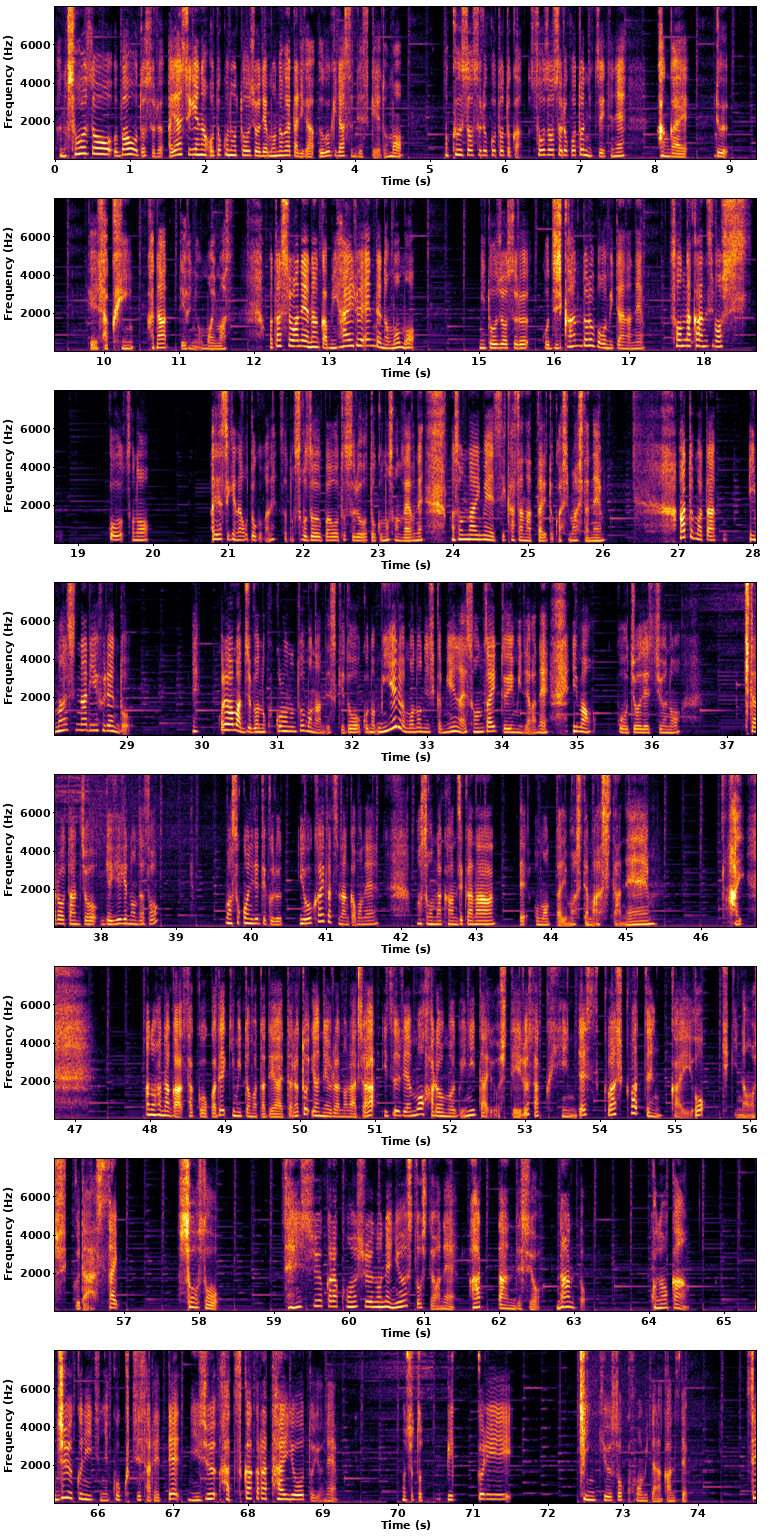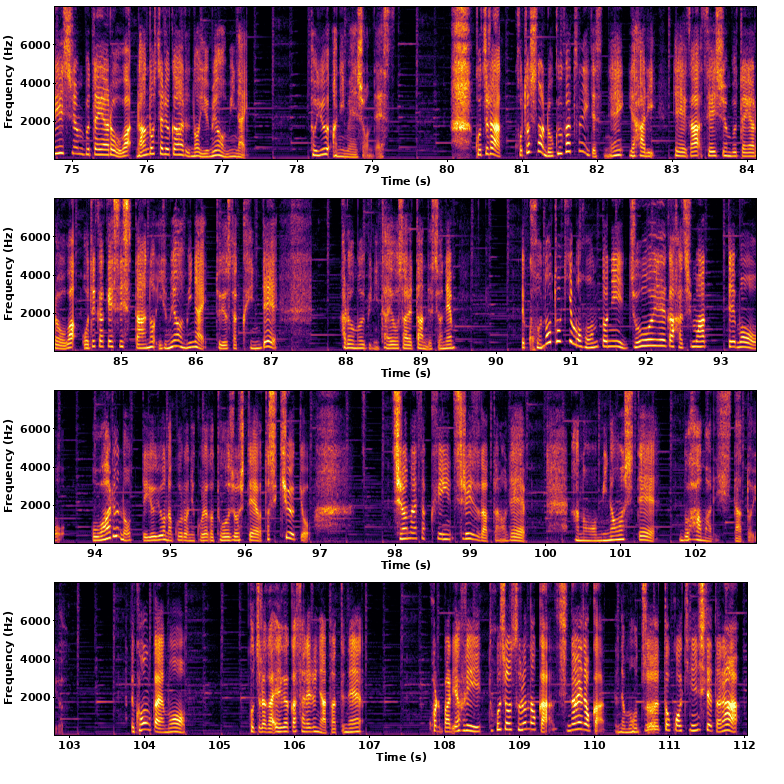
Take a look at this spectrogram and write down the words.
あの想像を奪おうとする怪しげな男の登場で物語が動き出すんですけれども空想することとか想像することについてね考える、えー、作品かなっていうふうに思います。私はねなんかミハイル・エンデのモモに登場するこう時間泥棒みたいなねそんな感じもこうその怪しげな男がねその想像を奪おうとする男の存在をね、まあ、そんなイメージ重なったりとかしましたねあとまたイマジナリーフレンド、ね、これはまあ自分の心の友なんですけどこの見えるものにしか見えない存在という意味ではね今こう上映中の「鬼太郎誕生ゲゲゲのんだぞ」まあ、そこに出てくる妖怪たちなんかもね、まあ、そんな感じかなって思ったりもしてましたね。はい。あの花が咲く丘で君とまた出会えたらと屋根裏のラジャーいずれもハロームービーに対応している作品です。詳しくは前回を聞き直しください。そうそう。先週から今週のねニュースとしてはねあったんですよ。なんとこの間19日に告知されて20 20日から対応というねもうちょっとびっくり緊急速報みたいな感じで。青春豚野郎はランドセルガールの夢を見ないというアニメーションです。こちら今年の6月にですねやはり映画青春豚野郎はお出かけシスターの夢を見ないという作品でハロームービーに対応されたんですよね。でこの時も本当に上映が始まっても終わるのっていうような頃にこれが登場して私急遽知らない作品シリーズだったのであの見直してドハマりしたという。で今回もこちらが映画化されるにあたってねこれバリアフリー登場するのかしないのかってねもうずっとこう気にしてたら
